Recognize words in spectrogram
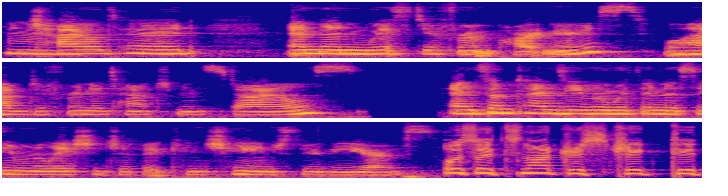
hmm. childhood. And then with different partners, we'll have different attachment styles. And sometimes, even within the same relationship, it can change through the years. Oh, so it's not restricted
